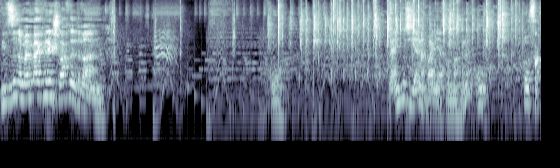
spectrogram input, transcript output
Wieso sind an meinem Ball keine Stachel dran? So. Nein, ich muss die anderen beiden erstmal machen, ne? Oh. Oh fuck.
